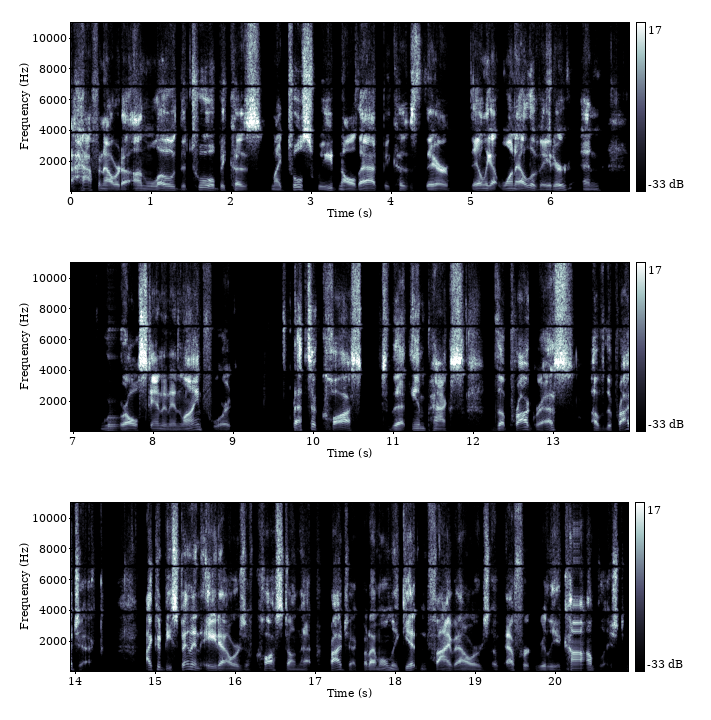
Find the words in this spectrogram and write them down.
a half an hour to unload the tool because my tool suite and all that, because they're they only got one elevator and we're all standing in line for it, that's a cost that impacts the progress of the project. I could be spending eight hours of cost on that project, but I'm only getting five hours of effort really accomplished.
